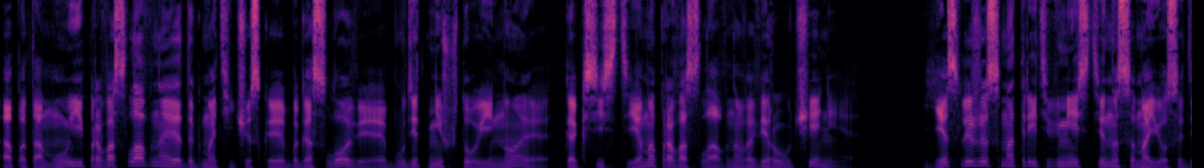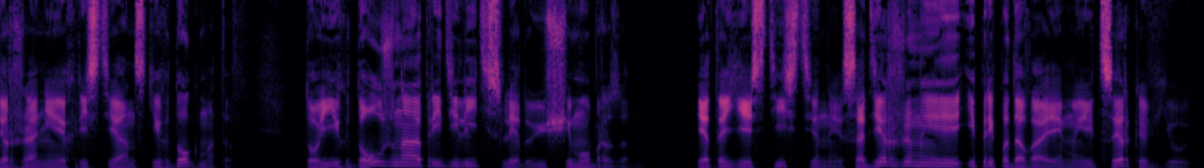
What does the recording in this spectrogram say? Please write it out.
А потому и православное догматическое богословие будет не что иное, как система православного вероучения. Если же смотреть вместе на самое содержание христианских догматов, то их должно определить следующим образом. Это есть истины, содержимые и преподаваемые церковью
